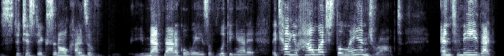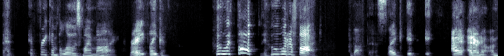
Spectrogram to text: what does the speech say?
statistics and all kinds of mathematical ways of looking at it, they tell you how much the land dropped. And to me, that, that it freaking blows my mind, right? Like, who would thought, who would have thought about this? Like, it, it I, I don't know. I'm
